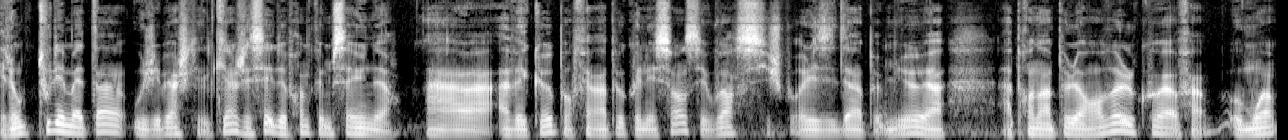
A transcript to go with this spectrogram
Et donc, tous les matins où j'héberge quelqu'un, j'essaye de prendre comme ça une heure avec eux pour faire un peu connaissance et voir si je pourrais les aider un peu mieux à, à prendre un peu leur envol, quoi. Enfin, au moins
